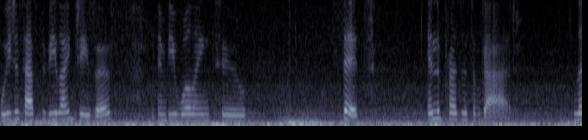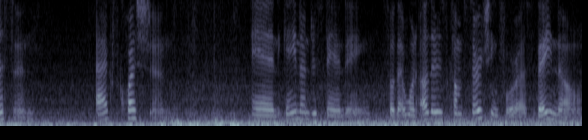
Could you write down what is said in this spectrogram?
We just have to be like Jesus and be willing to sit in the presence of God, listen, ask questions, and gain understanding so that when others come searching for us, they know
